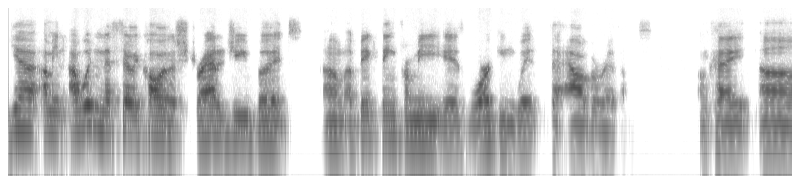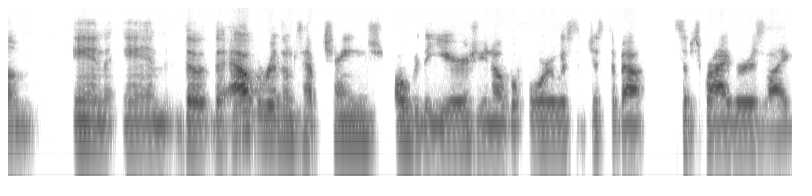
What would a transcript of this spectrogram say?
Yeah, I mean, I wouldn't necessarily call it a strategy, but um, a big thing for me is working with the algorithms. Okay, um, and and the the algorithms have changed over the years. You know, before it was just about subscribers, like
